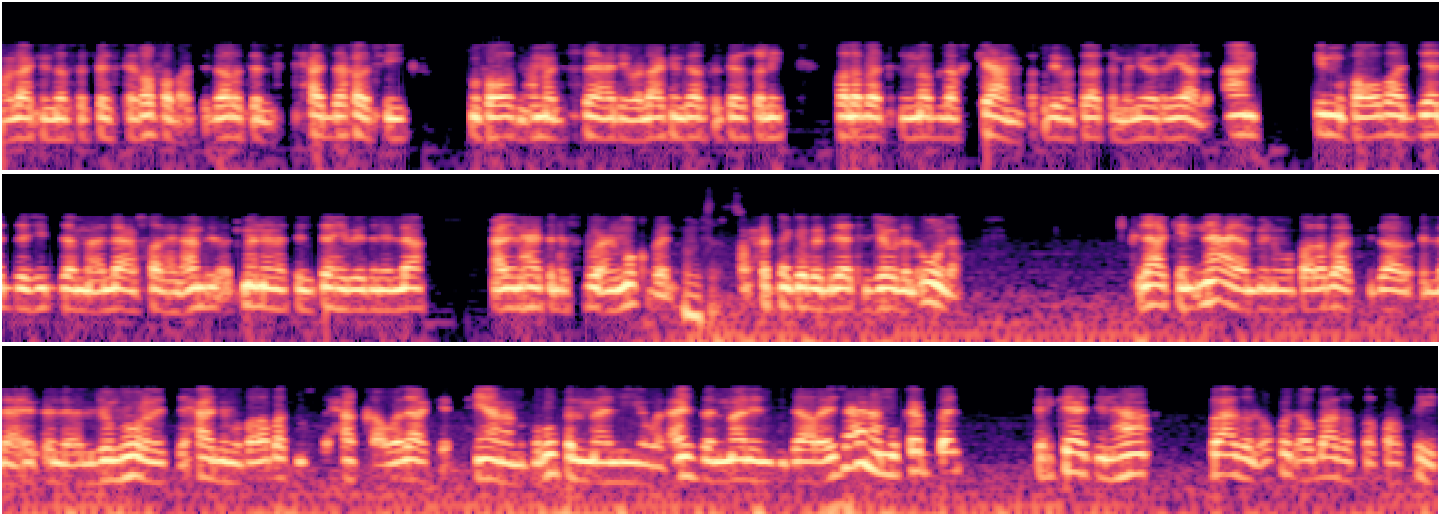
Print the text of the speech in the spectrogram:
ولكن إدارة الفيصلي رفضت. إدارة الاتحاد دخلت في مفاوضات محمد الساعري ولكن إدارة الفيصلي طلبت المبلغ كامل تقريبا 3 مليون ريال. الآن في مفاوضات جادة جدا مع اللاعب صالح العمري اتمنى انها تنتهي بإذن الله على نهاية الأسبوع المقبل. أو حتى قبل بداية الجولة الأولى. لكن نعلم من مطالبات الجمهور الاتحادي مطالبات مستحقة ولكن أحيانا الظروف المالية والعجز المالي للإدارة يجعلها مكبل في حكاية إنهاء بعض العقود أو بعض التفاصيل.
